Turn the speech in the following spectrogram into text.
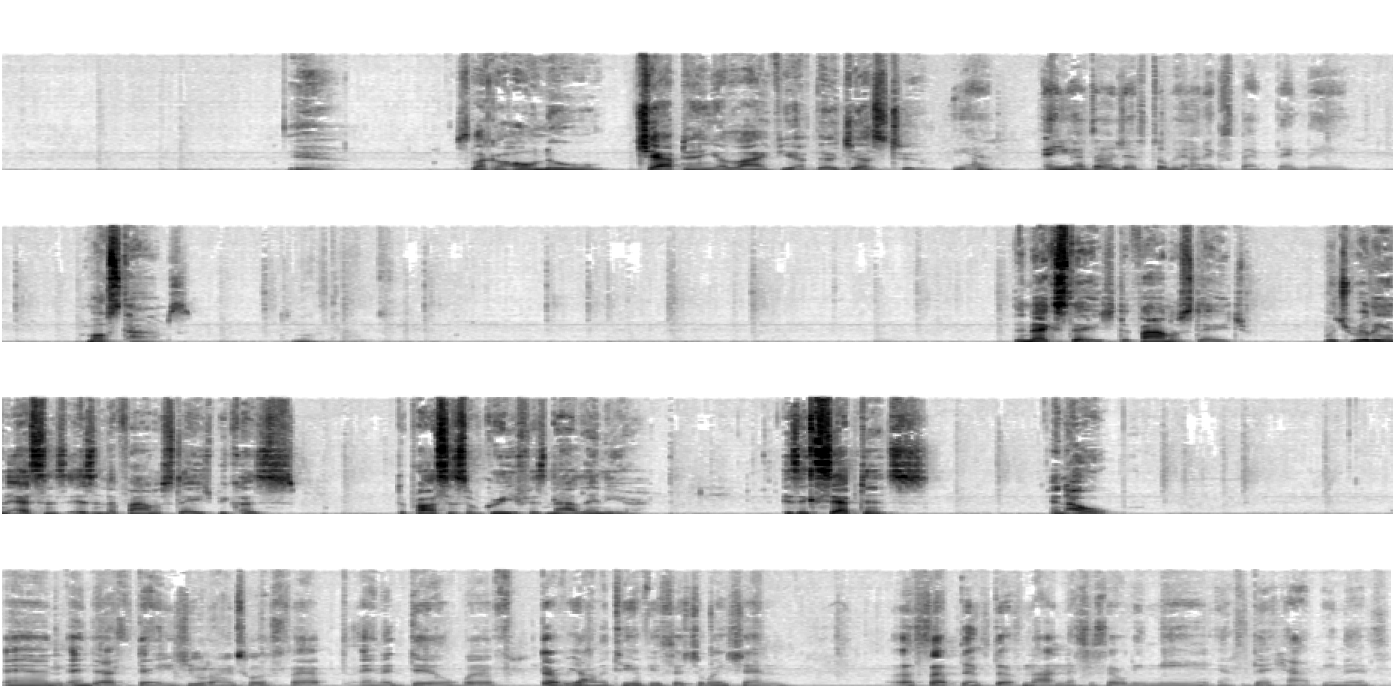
Yeah. It's like a whole new chapter in your life you have to adjust to. Yeah. And you have to adjust to it unexpectedly. Most times. Most times. The next stage, the final stage, which really in essence isn't the final stage because the process of grief is not linear, is acceptance and hope. And in that stage, you learn to accept and deal with the reality of your situation. Acceptance does not necessarily mean instant happiness.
